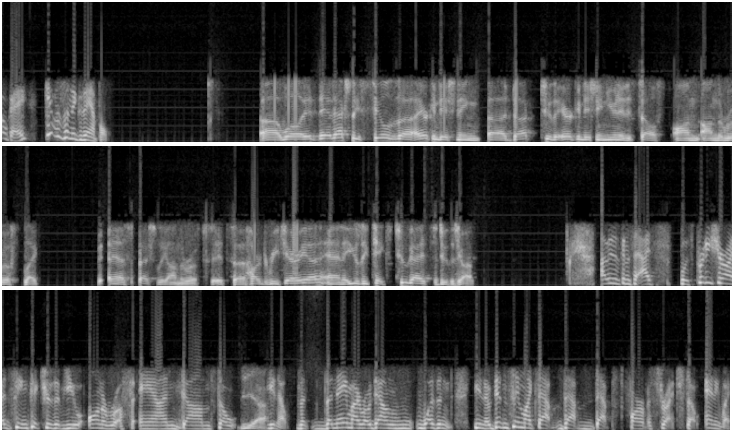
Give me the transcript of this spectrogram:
Okay, give us an example. Uh, well, it, it, actually seals the air conditioning uh, duct to the air conditioning unit itself on on the roof, like especially on the roofs. It's a hard to reach area, and it usually takes two guys to do the job. I was just going to say I was pretty sure I'd seen pictures of you on a roof, and um, so yeah, you know the the name I wrote down wasn't you know didn't seem like that that that far of a stretch. So anyway,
